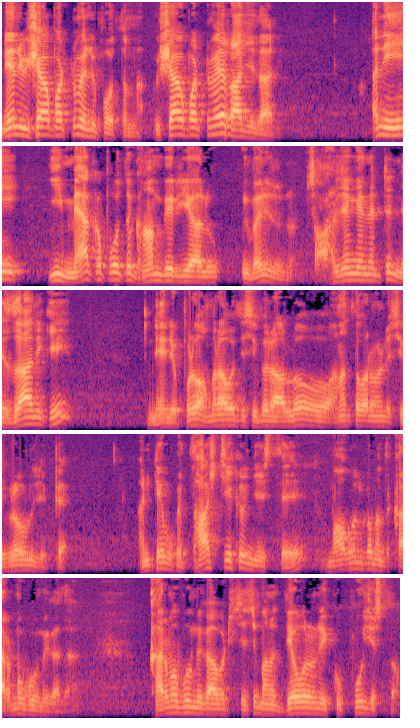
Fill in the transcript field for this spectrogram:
నేను విశాఖపట్నం వెళ్ళిపోతున్నా. విశాఖపట్నమే రాజధాని. అని ఈ మేకపోతు గాంభీర్యాలు ఇవన్నీ ఉన్నాయి సహజంగా ఏంటంటే నిజానికి నేను ఎప్పుడో అమరావతి శిబిరాల్లో అనంతవరం అనే శిబిరంలో చెప్పా. అంటే ఒక దాష్టీకం చేస్తే మామూలుగా మన కర్మభూమి కదా. కర్మభూమి కాబట్టి చేసి మనం దేవుళ్ళని ఎక్కువ పూజిస్తాం.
